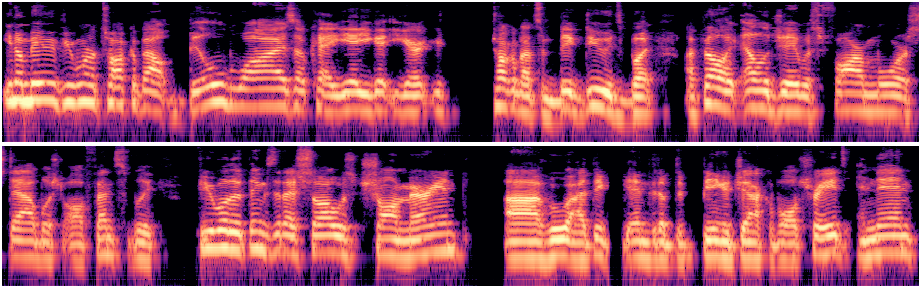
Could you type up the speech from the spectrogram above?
you know, maybe if you want to talk about build wise, okay, yeah, you get you you talk about some big dudes, but I felt like LJ was far more established offensively. A few other things that I saw was Shawn Marion, uh, who I think ended up being a jack of all trades, and then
